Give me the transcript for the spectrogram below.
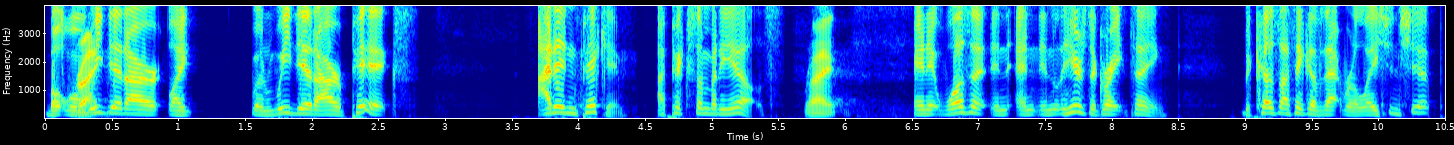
But when we did our like when we did our picks, I didn't pick him. I picked somebody else. right. And it wasn't and, and, and here's the great thing. Because I think of that relationship,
